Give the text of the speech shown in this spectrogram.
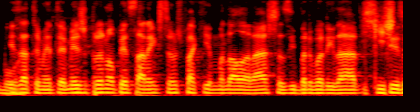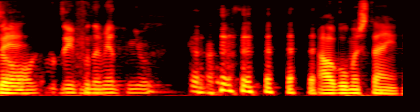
boa. Exatamente, é mesmo para não pensarem que estamos para aqui a mandar larachas e barbaridades Que que, isto é- não, não têm fundamento nenhum. Algumas têm.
